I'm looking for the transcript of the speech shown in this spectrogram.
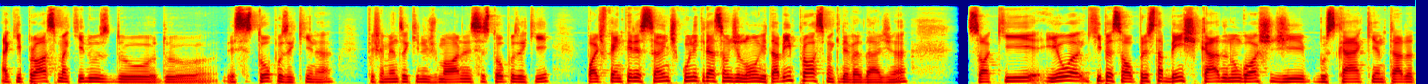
aqui próxima aqui dos, do, do, desses topos aqui, né? Fechamentos aqui de uma hora nesses topos aqui. Pode ficar interessante com liquidação de long. Está bem próximo aqui, na verdade, né? Só que eu aqui, pessoal, o preço está bem esticado. Não gosto de buscar aqui entrada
